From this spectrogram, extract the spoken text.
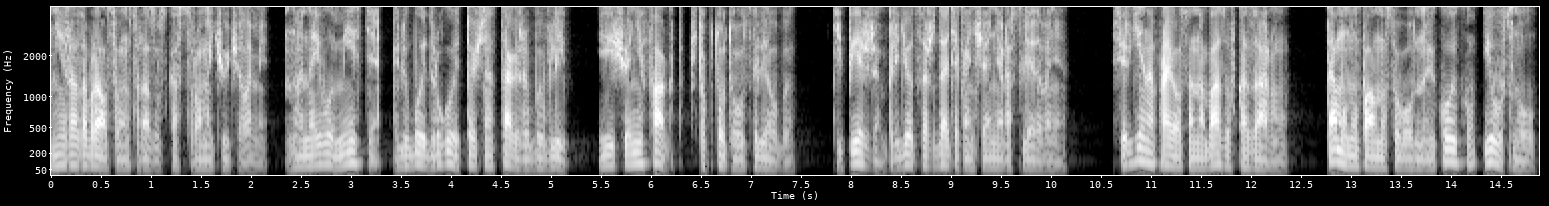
не разобрался он сразу с костром и чучелами, но на его месте любой другой точно так же бы влип. И еще не факт, что кто-то уцелел бы. Теперь же придется ждать окончания расследования. Сергей направился на базу в казарму. Там он упал на свободную койку и уснул.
